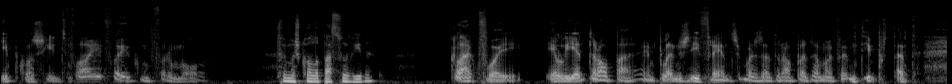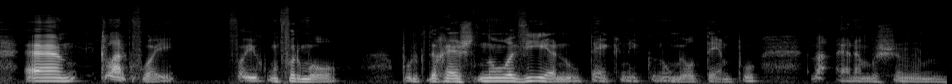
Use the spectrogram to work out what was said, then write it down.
E por conseguinte foi, foi o que me formou. Foi uma escola para a sua vida? Claro que foi ele e a tropa, em planos diferentes, mas a tropa também foi muito importante. Um, claro que foi. Foi o que me formou, porque de resto não havia no técnico, no meu tempo, éramos. Hum,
